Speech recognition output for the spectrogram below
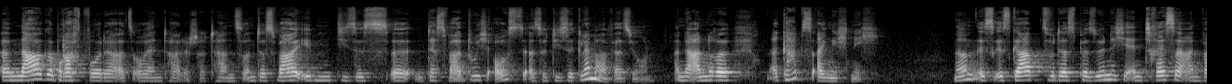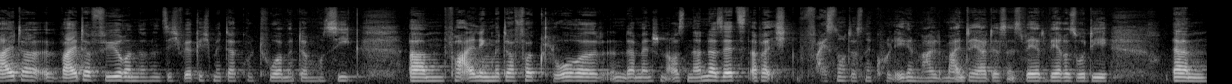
äh, nahegebracht wurde als orientalischer Tanz. Und das war eben dieses, äh, das war durchaus, also diese Glamour-Version. Eine andere gab es eigentlich nicht. Ne? Es, es, gab so das persönliche Interesse an weiter, äh, Weiterführen, dass man sich wirklich mit der Kultur, mit der Musik, ähm, vor allen Dingen mit der Folklore der Menschen auseinandersetzt. Aber ich weiß noch, dass eine Kollegin mal meinte, ja, das ist, wäre, wäre so die, ähm,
